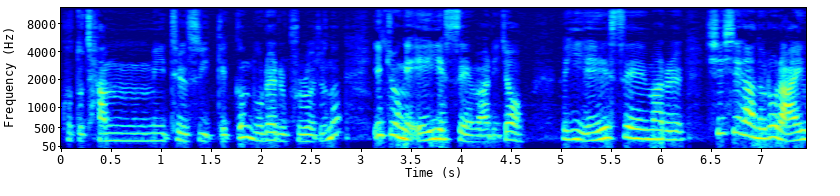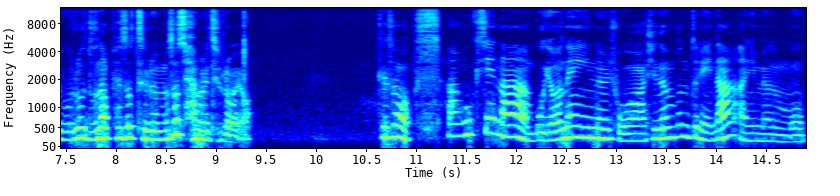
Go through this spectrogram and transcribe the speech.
그것도 잠이 들 수 있게끔 노래를 불러주는 일종의 ASMR이죠. 이 ASMR을 실시간으로 라이브로 눈앞에서 들으면서 잠을 들어요. 그래서 아 혹시나 뭐 연예인을 좋아하시는 분들이나 아니면 뭐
